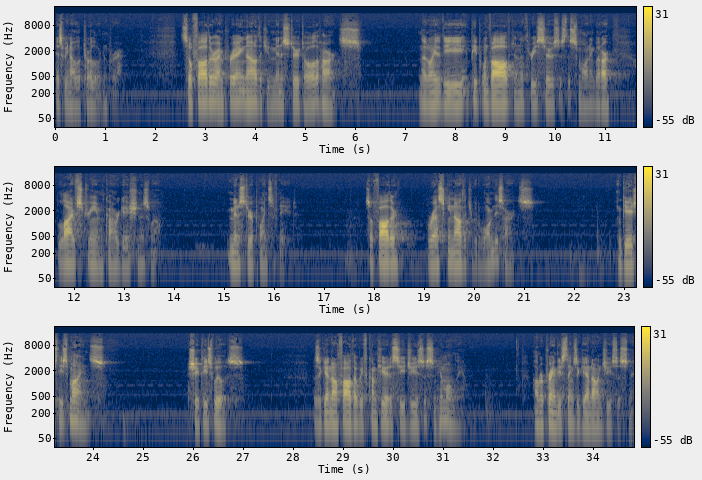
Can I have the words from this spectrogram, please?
as we now look to our Lord in prayer. So, Father, I'm praying now that you minister to all the hearts, not only the people involved in the three services this morning, but our live stream congregation as well. Minister points of need. So, Father, we're asking now that you would warm these hearts, engage these minds, shape these wills. As again now, Father, we've come here to see Jesus and Him only. And we're praying these things again now in Jesus' name.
